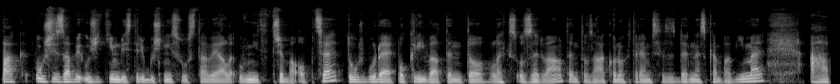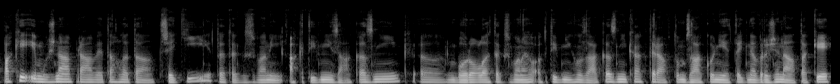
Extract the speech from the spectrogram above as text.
Pak už za využitím distribuční soustavy, ale uvnitř třeba obce, to už bude pokrývat tento Lex OZ2, tento zákon, o kterém se zde dneska bavíme. A pak je i možná právě tahle ta třetí, to je takzvaný aktivní zákazník, eh, nebo role takzvaného aktivního zákazníka, která v tom zákoně je teď navržená taky.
